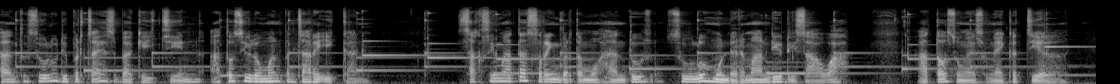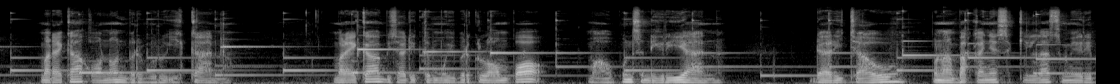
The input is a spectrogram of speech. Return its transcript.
hantu suluh dipercaya sebagai jin atau siluman pencari ikan. Saksi mata sering bertemu hantu suluh mundar-mandir di sawah atau sungai-sungai kecil. Mereka konon berburu ikan. Mereka bisa ditemui berkelompok maupun sendirian. Dari jauh, penampakannya sekilas mirip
